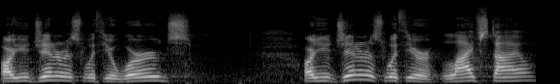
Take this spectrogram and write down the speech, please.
Are you generous with your words? Are you generous with your lifestyle?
